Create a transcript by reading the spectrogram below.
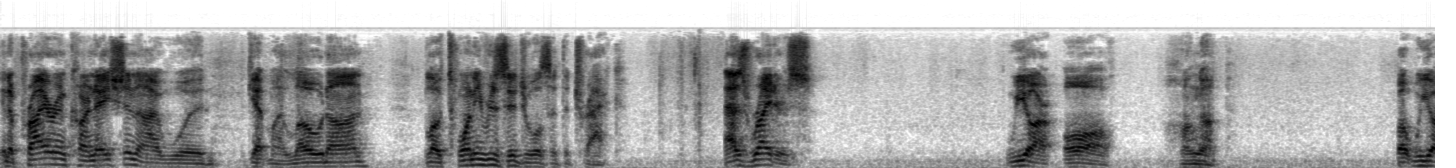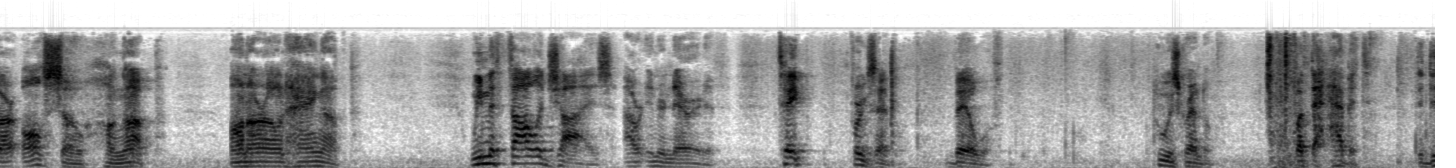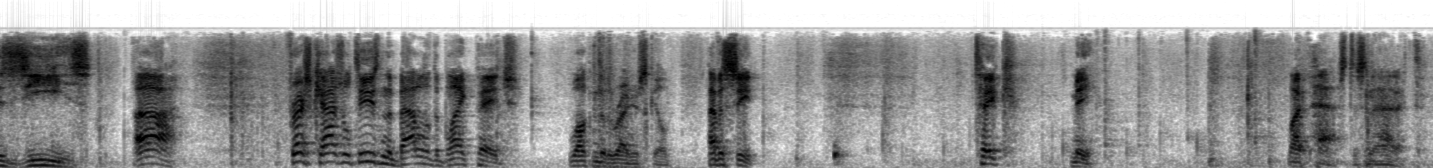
In a prior incarnation, I would get my load on, blow 20 residuals at the track. As writers, we are all hung up. But we are also hung up on our own hang up. We mythologize our inner narrative. Take, for example, Beowulf. Who is Grendel? But the habit, the disease. Ah, fresh casualties in the Battle of the Blank Page. Welcome to the Writers Guild. Have a seat. Take me. My past as an addict.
